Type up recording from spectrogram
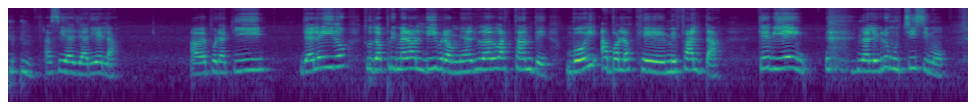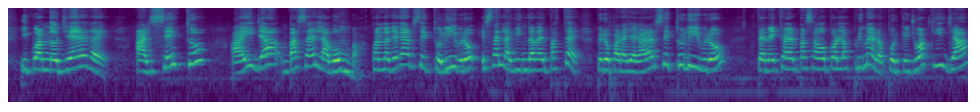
así es, Yariela. A ver por aquí. Ya he leído tus dos primeros libros, me ha ayudado bastante. Voy a por los que me falta. ¡Qué bien! me alegro muchísimo. Y cuando llegue al sexto, ahí ya va a ser la bomba. Cuando llegue al sexto libro, esa es la guinda del pastel. Pero para llegar al sexto libro, tenéis que haber pasado por los primeros, porque yo aquí ya,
